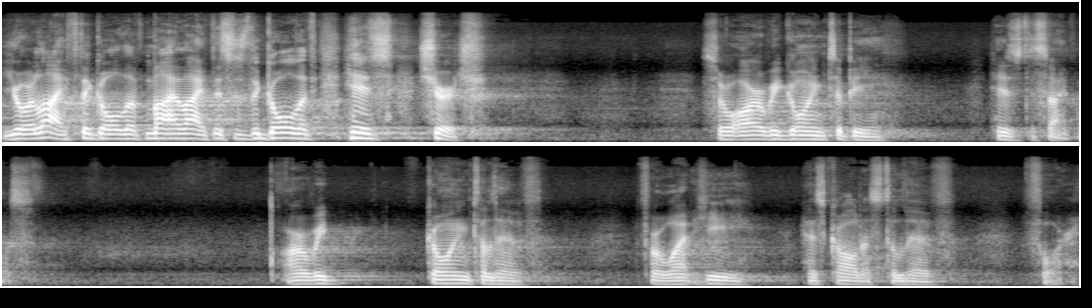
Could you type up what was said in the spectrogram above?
your life, the goal of my life. This is the goal of His church. So, are we going to be His disciples? Are we going to live for what He has called us to live for?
